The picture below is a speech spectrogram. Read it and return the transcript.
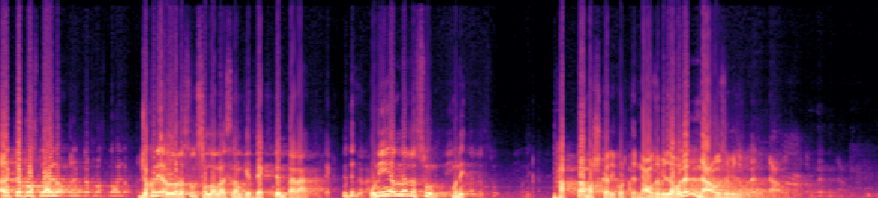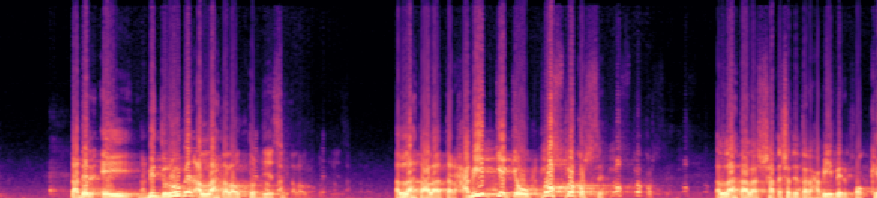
আরেকটা প্রশ্ন হইল যখনই আল্লাহ রসুল সাল্লাহ ইসলামকে দেখতেন তারা উনি আল্লাহ রসুল মানে ঠাট্টা মস্কারি করতেন। নাওজবিল্লাহ বলেন নাওজবিল্লাহ তাদের এই বিদ্রুপের আল্লাহ তালা উত্তর দিয়েছে আল্লাহ তাআলা তার হাবিবকে কেউ প্রশ্ন করছে আল্লাহ তাআলার সাথে সাথে তার হাবিবের পক্ষে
